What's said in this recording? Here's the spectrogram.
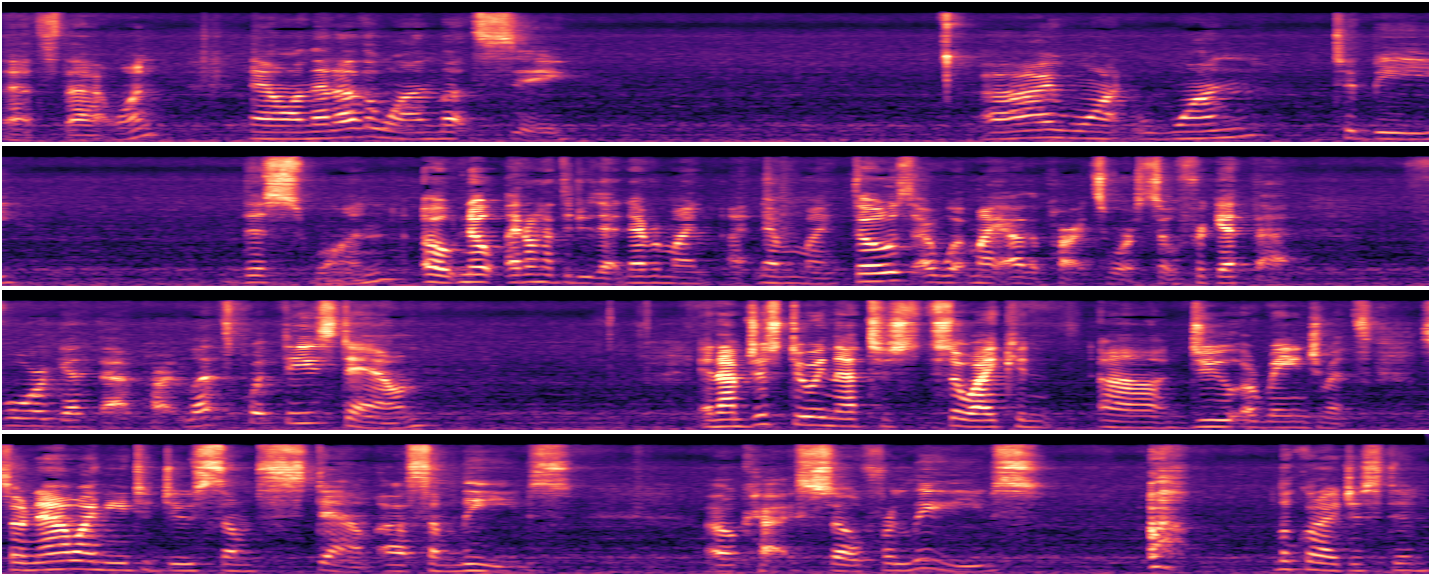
That's that one. Now on that other one, let's see. I want one to be this one. Oh, no, I don't have to do that. Never mind. Never mind. Those are what my other parts were, so forget that. Forget that part. Let's put these down. And I'm just doing that to, so I can uh, do arrangements. So now I need to do some stem, uh, some leaves. Okay, so for leaves, oh, look what I just did.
